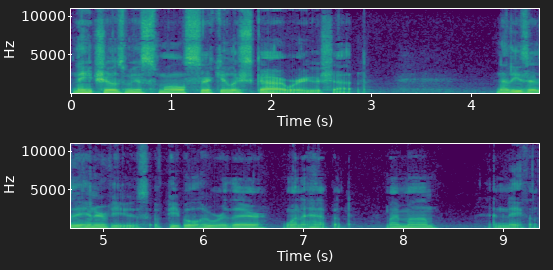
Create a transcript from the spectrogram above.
Nate shows me a small circular scar where he was shot. Now, these are the interviews of people who were there when it happened my mom and Nathan.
